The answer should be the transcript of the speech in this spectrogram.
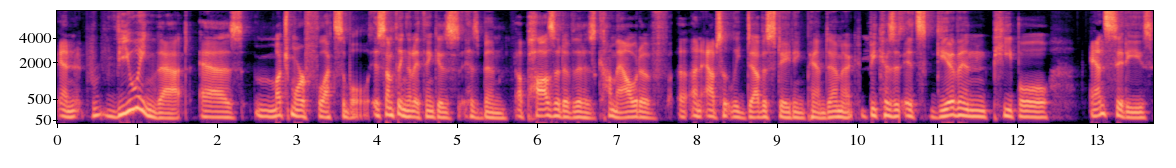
And viewing that as much more flexible is something that I think is has been a positive that has come out of an absolutely devastating pandemic because it's given people and cities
